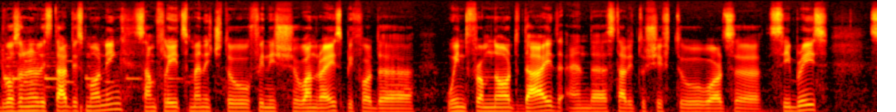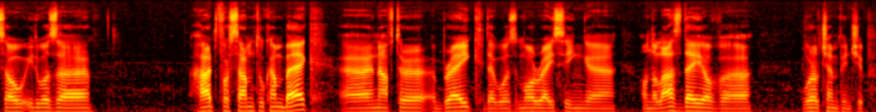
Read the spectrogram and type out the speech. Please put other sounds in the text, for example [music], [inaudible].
was an early start this morning. Some fleets managed to finish one race before the wind from north died and uh, started to shift towards uh, sea breeze. So it was uh, hard for some to come back. Uh, and after a break, there was more racing uh, on the last day of uh, World Championship.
